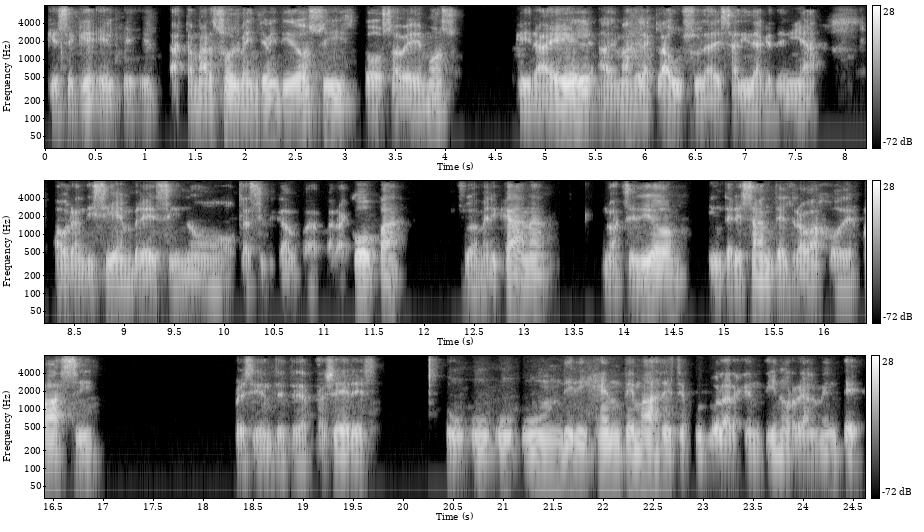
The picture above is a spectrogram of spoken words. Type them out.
Que sé que hasta marzo del 2022, sí, todos sabemos que era él, además de la cláusula de salida que tenía ahora en diciembre si no clasificado para, Copa Sudamericana, no accedió. Interesante el trabajo de Fassi, presidente de Talleres, un dirigente más de este fútbol argentino realmente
